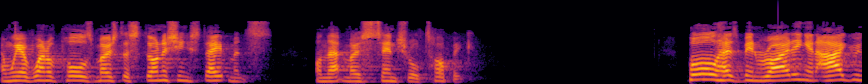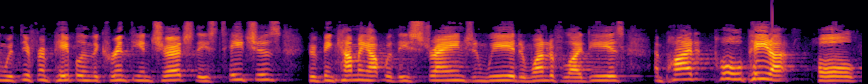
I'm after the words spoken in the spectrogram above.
And we have one of Paul's most astonishing statements on that most central topic. Paul has been writing and arguing with different people in the Corinthian church, these teachers who've been coming up with these strange and weird and wonderful ideas. And Paul, Peter, Paul,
